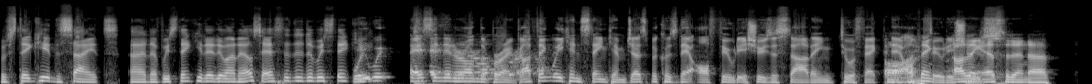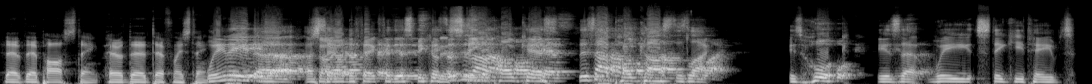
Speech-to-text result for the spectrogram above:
We've stinky the Saints, and have we stinky anyone else? Essendon, did we stinky? We, we, Essendon are on the brink. I think we can stink him just because their off-field issues are starting to affect Oh, their I think on-field issues. I think Essendon are they're they're past stink. They're they're definitely stink. We need uh, a So- sound effect for this because this is our podcast. This is our podcast is like his hook is that we stinky teams.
